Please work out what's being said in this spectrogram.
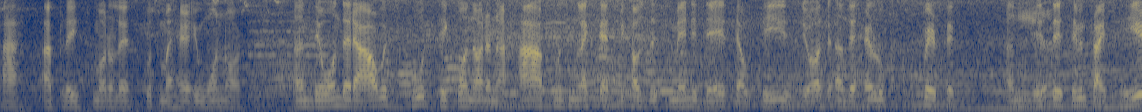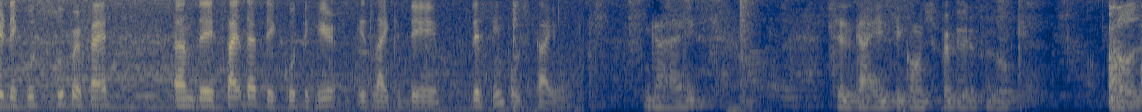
I, I place more or less cut my hair in one hour. And the one that I always cut take one hour and a half, something like that, because there's many detail, this, the other, and the hair looks perfect. And it's the same price. Here they cut super fast, and the style that they cut here is like the the simple style. Guys, this guy is becoming super beautiful. Look, close,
